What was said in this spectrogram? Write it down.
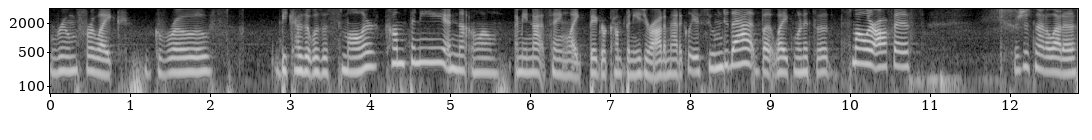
room for like growth because it was a smaller company and not well, I mean not saying like bigger companies you're automatically assumed that, but like when it's a smaller office there's just not a lot of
